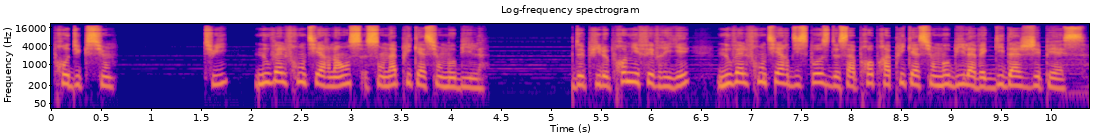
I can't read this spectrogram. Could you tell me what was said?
Production. TUI, Nouvelle Frontière lance son application mobile. Depuis le 1er février, Nouvelle Frontière dispose de sa propre application mobile avec guidage GPS.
